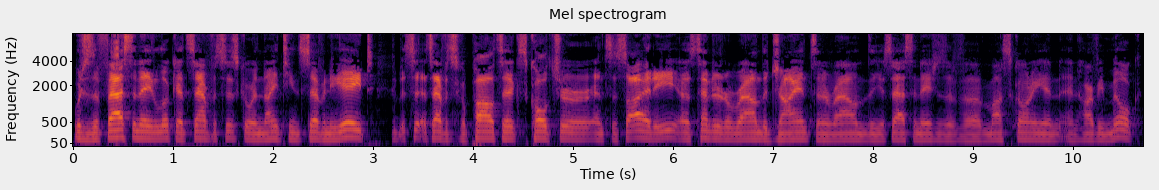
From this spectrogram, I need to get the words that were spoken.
which is a fascinating look at San Francisco in 1978. San Francisco politics, culture, and society uh, centered around the Giants and around the assassinations of uh, Moscone and, and, Harvey Milk.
